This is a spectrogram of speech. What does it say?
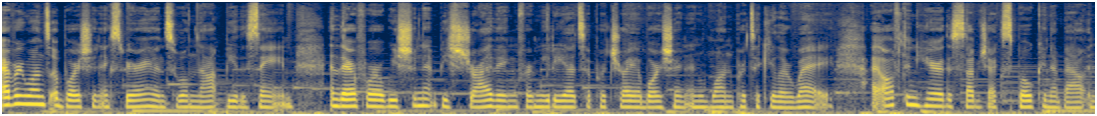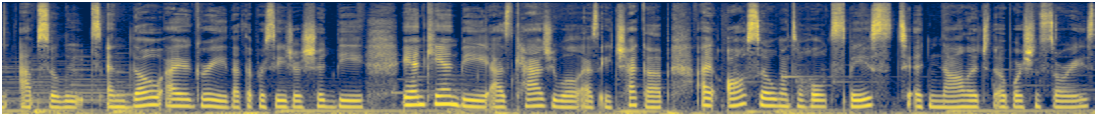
Everyone's abortion experience will not be the same, and therefore we shouldn't be striving for media to portray abortion in one particular way. I often hear the subject spoken about in absolutes, and though I agree that the procedure should be and can be as casual as a checkup, I also want to hold space to acknowledge the abortion stories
